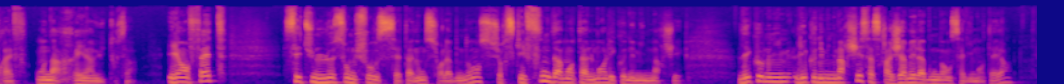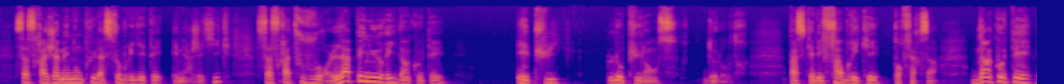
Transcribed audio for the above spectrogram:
bref, on n'a rien eu de tout ça. Et en fait, c'est une leçon de choses, cette annonce sur l'abondance, sur ce qui est fondamentalement l'économie de marché. L'économie de marché, ça sera jamais l'abondance alimentaire, ça sera jamais non plus la sobriété énergétique, ça sera toujours la pénurie d'un côté et puis l'opulence de l'autre. Parce qu'elle est fabriquée pour faire ça. D'un côté,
